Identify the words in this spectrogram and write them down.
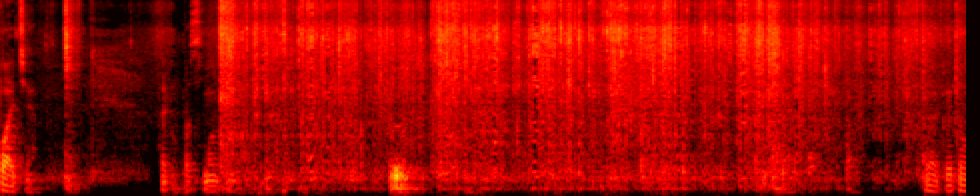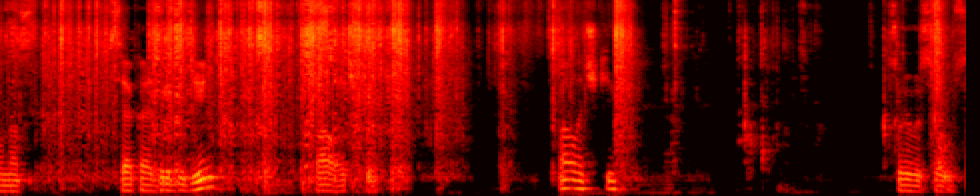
пати. Так, посмотрим. Так, это у нас всякая дребедень. Палочки. Палочки. Соевый соус.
